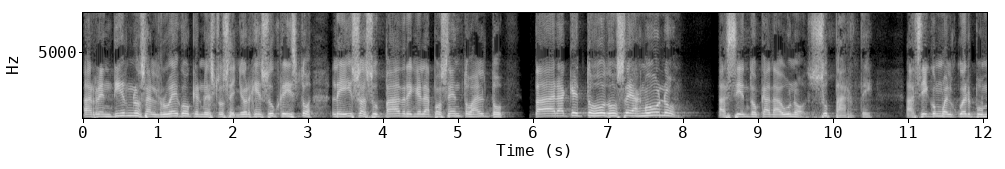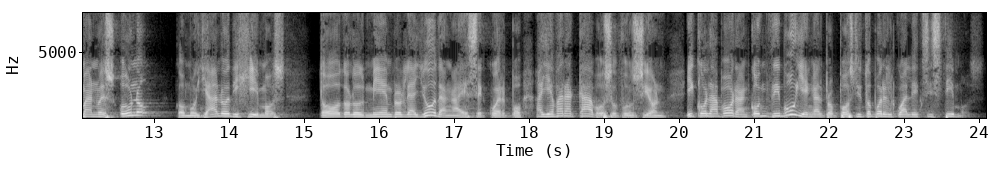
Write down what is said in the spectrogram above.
A rendirnos al ruego que nuestro Señor Jesucristo le hizo a su Padre en el aposento alto, para que todos sean uno, haciendo cada uno su parte. Así como el cuerpo humano es uno, como ya lo dijimos, todos los miembros le ayudan a ese cuerpo a llevar a cabo su función y colaboran, contribuyen al propósito por el cual existimos.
